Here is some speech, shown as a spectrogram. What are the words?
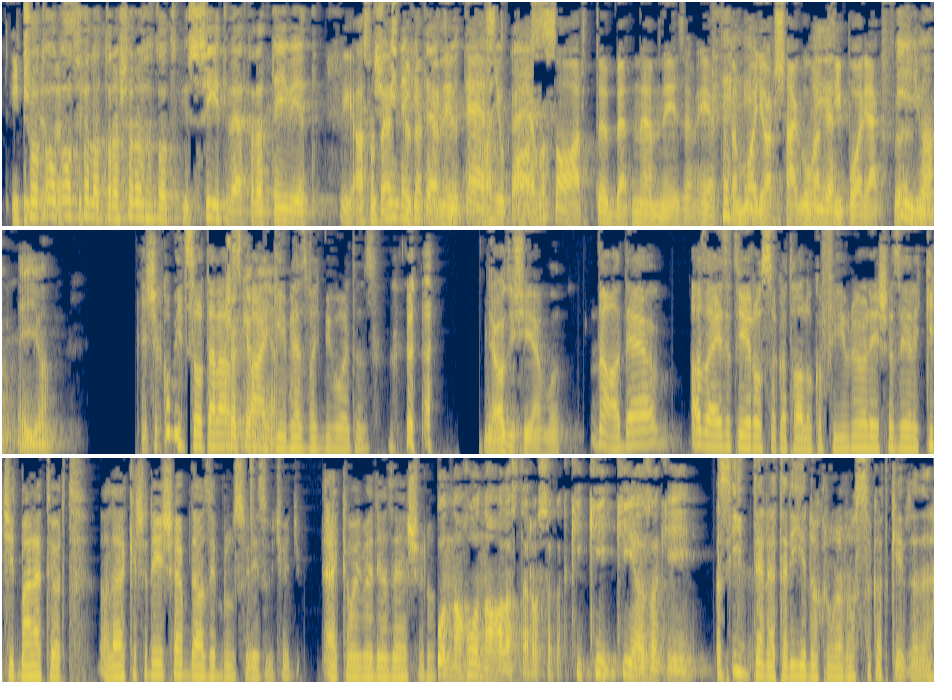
Itt És ott, ott, ott feladtad a sorozatot, szétverted a tévét. Igen, azt és mondta, ezt mindenkit többet nem nézem. Ezt a anyukájába. szart többet nem nézem, érted? A magyarságomat tiporják föl. Így van, így van. És akkor mit szóltál a Csak Spy. Gamehez, vagy mi volt az? Ja, az is ilyen volt. Na, de az a helyzet, hogy én rosszakat hallok a filmről, és ezért egy kicsit már letört a lelkesedésem, de azért Bruce Willis, úgyhogy el kell majd menni az első nap. Honnan, honnan halasztál rosszakat? Ki, ki, ki az, aki... Az interneten írnak róla rosszakat, képzeld el.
